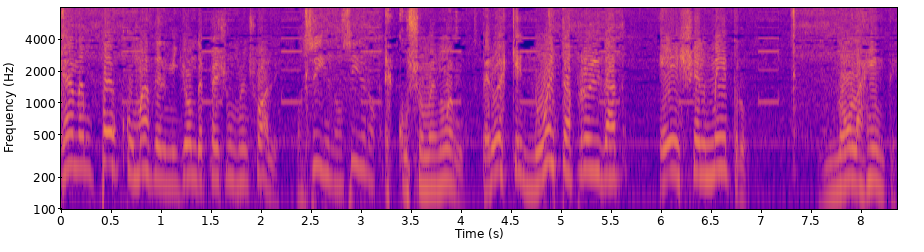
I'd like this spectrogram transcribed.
ganan poco más del millón de pesos mensuales. Oxígeno, oxígeno. Escúchame de nuevo, pero es que nuestra prioridad es el metro, no la gente.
